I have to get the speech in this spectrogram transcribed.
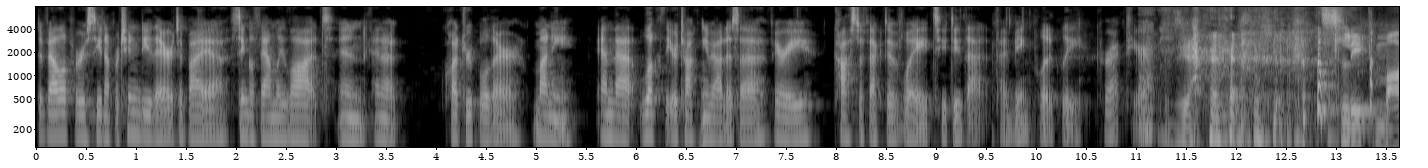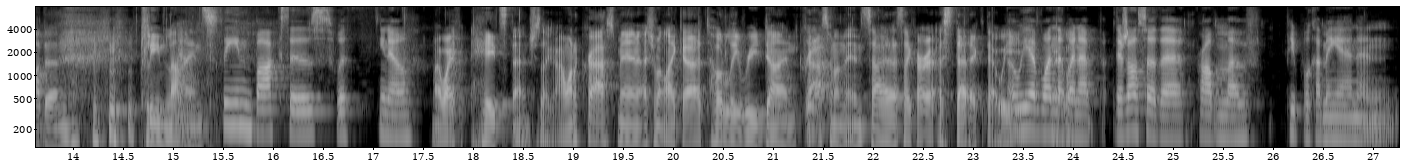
developers see an opportunity there to buy a single family lot and kind of quadruple their money. And that look that you're talking about is a very cost effective way to do that, if I'm being politically correct here. Yeah. Sleek, modern, clean lines. Yeah. Clean boxes with, you know. My wife hates them. She's like, I want a craftsman. I just want like a totally redone craftsman yeah. on the inside. That's like our aesthetic that we. Oh, we have one that went up. There's also the problem of people coming in and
